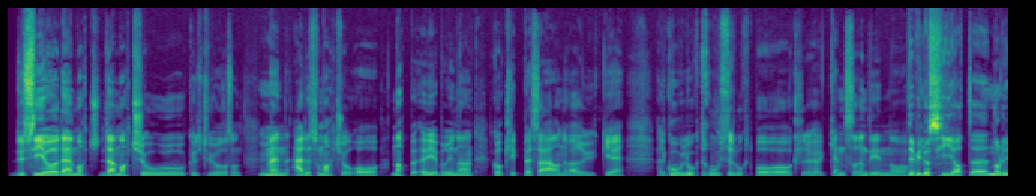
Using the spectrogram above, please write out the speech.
Du sier det er, mach, det er macho-kultur og sånt, mm. men er det så macho å nappe øyebrynene, gå og klippe seg annenhver uke, godlukt, roselukt på genseren din og Det vil jo si at eh, når du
